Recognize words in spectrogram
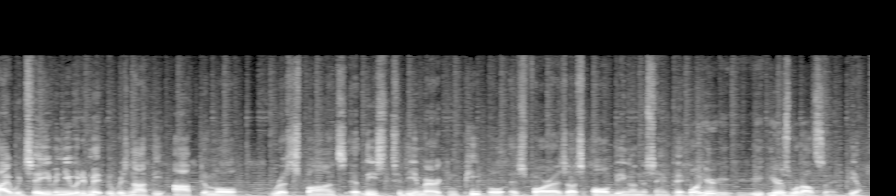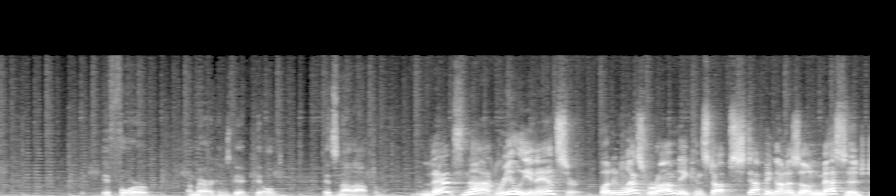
I would say even you would admit it was not the optimal response, at least to the American people, as far as us all being on the same page. Well, here, here's what I'll say. yeah. If four Americans get killed, it's not optimal. That's not really an answer. But unless Romney can stop stepping on his own message,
